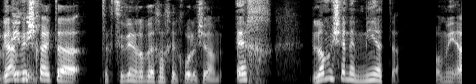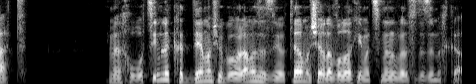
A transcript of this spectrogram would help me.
גם אם. יש לך את התקציבים, לא בהכרח ילכו לשם. איך, לא משנה מי אתה, או מי את. אם אנחנו רוצים לקדם משהו בעולם הזה, זה יותר מאשר לעבוד רק עם עצמנו ולעשות איזה מחקר.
